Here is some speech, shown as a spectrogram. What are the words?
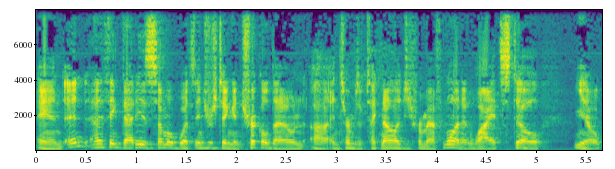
and and I think that is some of what's interesting and trickle down uh, in terms of technology from F1 and why it's still, you know,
